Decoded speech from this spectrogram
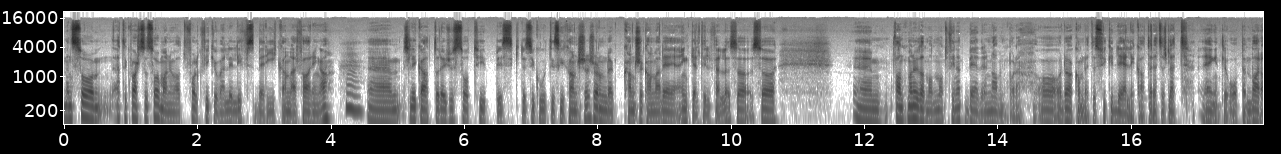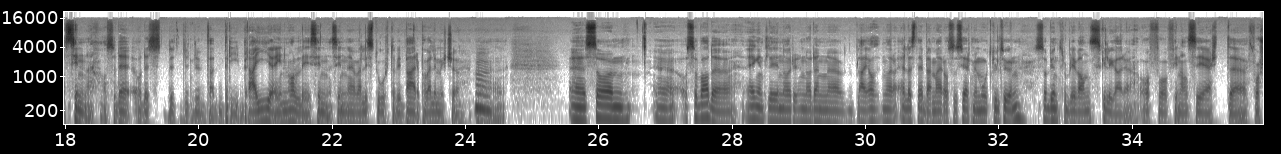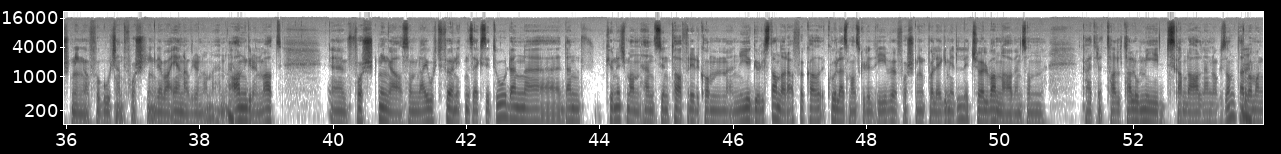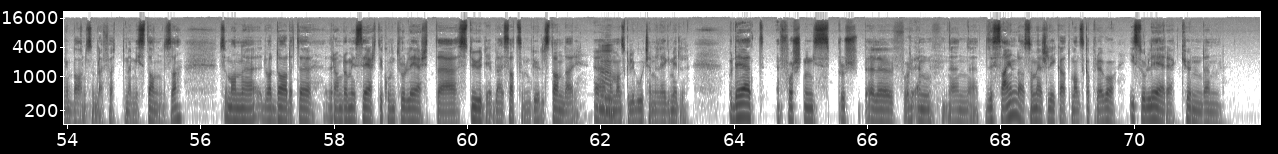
Men så, etter hvert så så man jo at folk fikk jo veldig livsberikende erfaringer. Mm. Um, slik at, og det er jo ikke så typisk det psykotiske, kanskje, selv om det kanskje kan være det i enkelttilfeller. Så, så um, fant man ut at man måtte finne et bedre navn på det. Og, og da kom dette psykedelika, at det rett og slett egentlig åpenbarer sinnet. Altså det, og det, det, det, breie innholdet i sinnet. Sinnet er veldig stort, og vi bærer på veldig mye. Eh, Uh, så og så var det egentlig når, når, den eh, ble, når LSD ble mer assosiert med motkulturen, så begynte det å bli vanskeligere å få finansiert eh, forskning og få godkjent forskning. Det var en av grunnene. En annen grunn var at eh, forskninga som ble gjort før 1962, den, eh, den kunne ikke man hensynta fordi det kom nye gullstandarder for hvordan man skulle drive forskning på legemiddel i kjølvannet av en sånn hva heter det, tal talomid-skandalen eller noe sånt, der det var mange barn som ble født med misdannelser. Så man, eh, Det var da dette randomiserte, kontrollerte studiet ble satt som gullstandard eh, Mm. når man skulle godkjenne legemiddel. Og det er et forskningsprosjekt, eller for en, en, design da, som er slik at man skal prøve å isolere kun den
